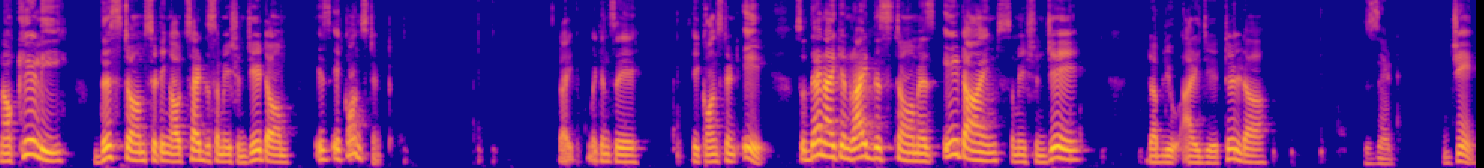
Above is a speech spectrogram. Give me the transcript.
now clearly this term sitting outside the summation j term is a constant, right? We can say a constant a. So then I can write this term as a times summation j wij tilde zj,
